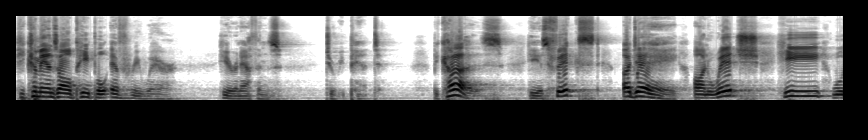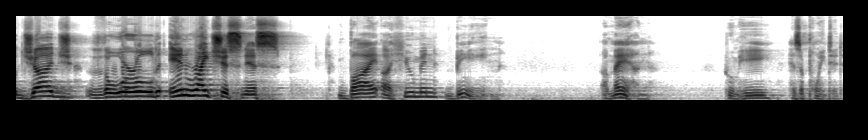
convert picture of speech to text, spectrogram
He commands all people everywhere here in Athens to repent. Because he has fixed a day on which he will judge the world in righteousness by a human being, a man whom he has appointed.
